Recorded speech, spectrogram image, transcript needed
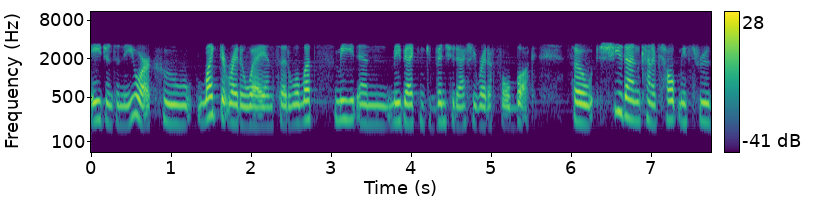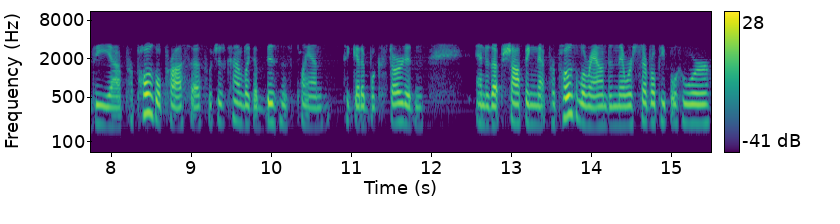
agent in New York, who liked it right away and said, "Well, let's meet, and maybe I can convince you to actually write a full book." So she then kind of helped me through the uh, proposal process, which is kind of like a business plan to get a book started. And ended up shopping that proposal around, and there were several people who were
